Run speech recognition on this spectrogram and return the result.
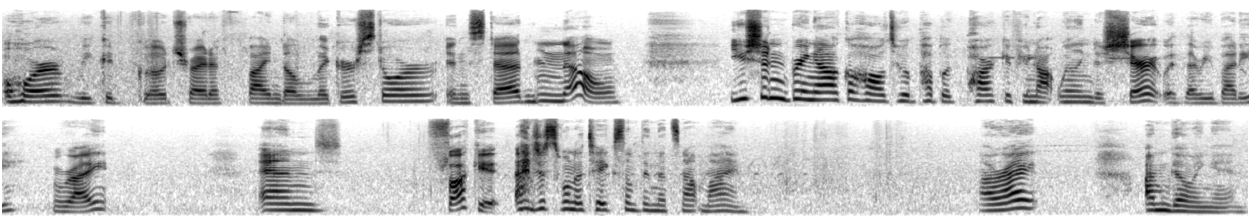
Or we could go try to find a liquor store instead. No. You shouldn't bring alcohol to a public park if you're not willing to share it with everybody, right? And fuck it, I just want to take something that's not mine. All right, I'm going in.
